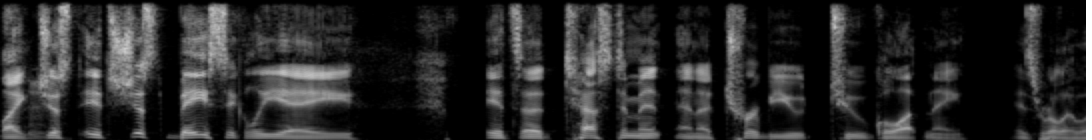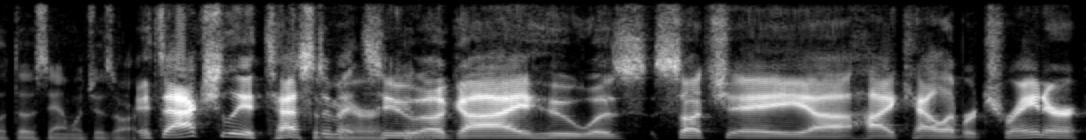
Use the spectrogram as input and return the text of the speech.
Like, just it's just basically a, it's a testament and a tribute to gluttony. Is really what those sandwiches are. It's actually a testament to a guy who was such a uh, high caliber trainer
